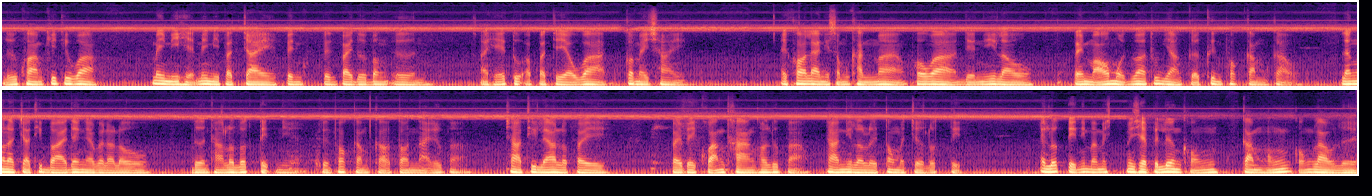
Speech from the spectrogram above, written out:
หรือความคิดที่ว่าไม่มีเหตุไม่มีปัจจัยเป็นเป็นไปโดยบังเอิญอเหตุอปัจเจยวาดก็ไม่ใช่ไอ้ข้อแรกนี่สำคัญมาก เพราะว่าเดี๋ยวนี้เราไปเหมาหมดว่าทุกอย่างเกิดขึ้นเพราะกรรมเก่า แล้วเราจะอธิบายได้ไงเวลาเราเดินทางรถรถติดเนี่ยเป็นเพราะกรรมเก่าตอนไหนหรือเปล่า ชาติที่แล้วเราไปไปไปขวางทางเขาหรือเปล่า ชาตินี้เราเลยต้องมาเจอรถติดไอ้รถติดนี่มันไม่ไม่ใช่เป็นเรื่องของกรรมของของเราเลย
